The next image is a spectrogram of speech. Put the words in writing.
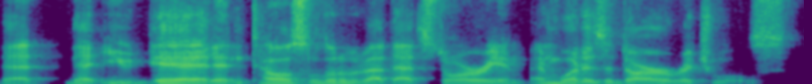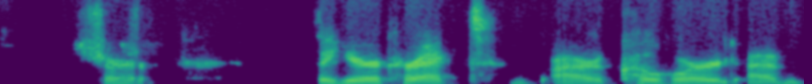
that that you did, and tell us a little bit about that story, and, and what is Adara Rituals? Sure. So you're correct. Our cohort um,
